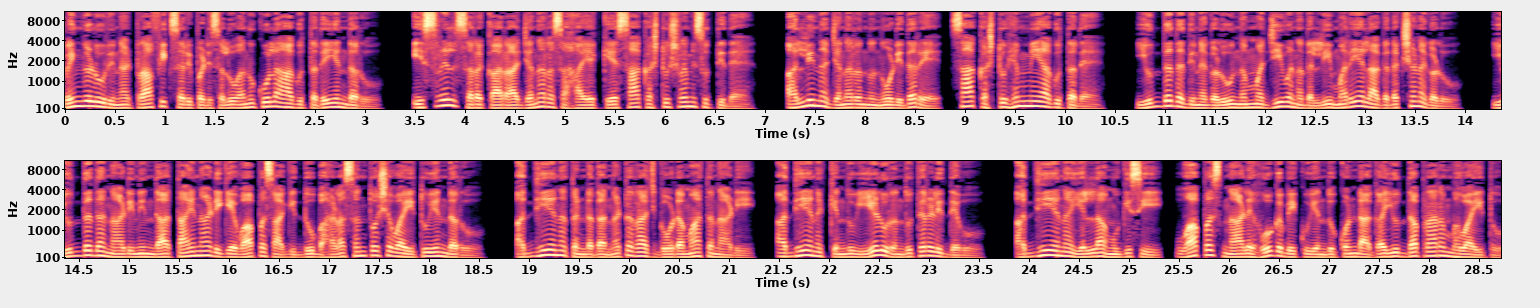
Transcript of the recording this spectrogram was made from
ಬೆಂಗಳೂರಿನ ಟ್ರಾಫಿಕ್ ಸರಿಪಡಿಸಲು ಅನುಕೂಲ ಆಗುತ್ತದೆ ಎಂದರು. ಇಸ್ರೇಲ್ ಸರಕಾರ ಜನರ ಸಹಾಯಕ್ಕೆ ಸಾಕಷ್ಟು ಶ್ರಮಿಸುತ್ತಿದೆ. ಅಲ್ಲಿನ ಜನರನ್ನು ನೋಡಿದರೆ ಸಾಕಷ್ಟು ಹೆಮ್ಮೆಯಾಗುತ್ತದೆ. ಯುದ್ಧದ ದಿನಗಳು ನಮ್ಮ ಜೀವನದಲ್ಲಿ ಮರೆಯಲಾಗದ ಕ್ಷಣಗಳು. ಯುದ್ಧದ ನಾಡಿನಿಂದ ತಾಯ್ನಾಡಿಗೆ ವಾಪಸಾಗಿದ್ದು ಬಹಳ ಸಂತೋಷವಾಯಿತು ಎಂದರು. ಅಧ್ಯಯನ ತಂಡದ ನಟರಾಜ್ ಗೌಡ ಮಾತನಾಡಿ, ಅಧ್ಯಯನಕ್ಕೆಂದು ಏಳುರಂದು ತೆರಳಿದ್ದೆವು. ಅಧ್ಯಯನ ಎಲ್ಲ ಮುಗಿಸಿ ವಾಪಸ್ ನಾಳೆ ಹೋಗಬೇಕು ಎಂದು ಕೊಂಡಾಗ ಯುದ್ಧ ಪ್ರಾರಂಭವಾಯಿತು.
